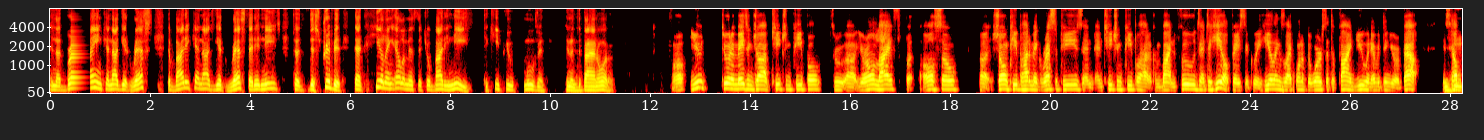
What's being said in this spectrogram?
and the brain cannot get rest. The body cannot get rest that it needs to distribute that healing elements that your body needs to keep you moving in a divine order. Well, you do an amazing job teaching people through uh, your own life, but also uh, showing people how to make recipes and, and teaching people how to combine foods and to heal, basically. Healing is like one of the words that define you and everything you're about, is Mhm. helping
